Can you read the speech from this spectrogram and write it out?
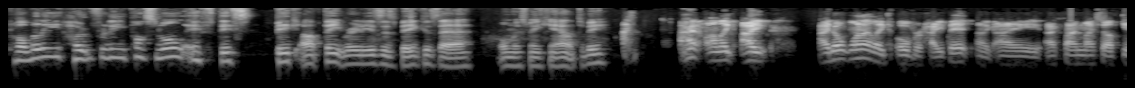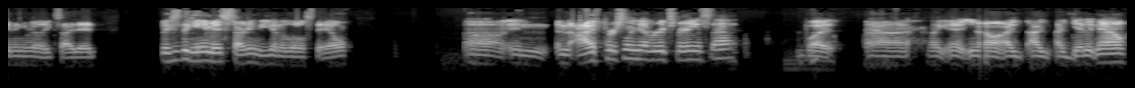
probably, hopefully possible if this big update really is as big as they're almost making it out to be. I, I like I I don't want to like overhype it. Like I I find myself getting really excited because the game is starting to get a little stale. Uh, and and I've personally never experienced that, but uh, like eh, you know, I, I I get it now,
